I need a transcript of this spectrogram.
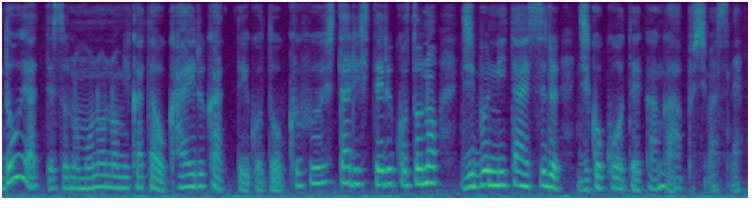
どうやってそのものの見方を変えるかっていうことを工夫したりしてることの自分に対する自己肯定感がアップしますね。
